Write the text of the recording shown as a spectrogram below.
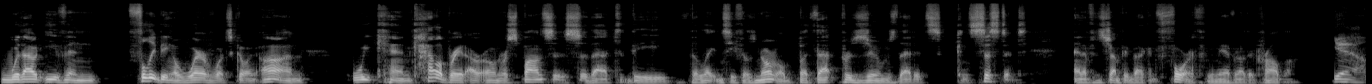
without even fully being aware of what's going on, we can calibrate our own responses so that the, the latency feels normal, but that presumes that it's consistent. And if it's jumping back and forth, we may have another problem. Yeah.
